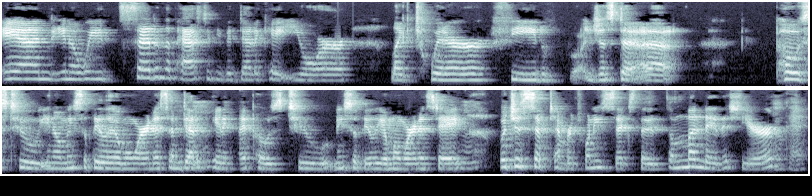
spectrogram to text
and you know we said in the past if you could dedicate your like Twitter feed just a, a post to you know mesothelioma awareness. I'm dedicating my post to mesothelioma awareness day, Mhm. which is September 26th. It's a Monday this year. Okay,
